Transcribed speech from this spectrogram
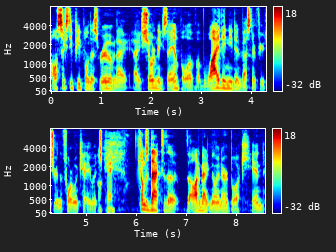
all 60 people in this room, and I, I showed an example of, of why they need to invest in their future in the 401k, which okay. comes back to the, the Automatic Millionaire book. And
